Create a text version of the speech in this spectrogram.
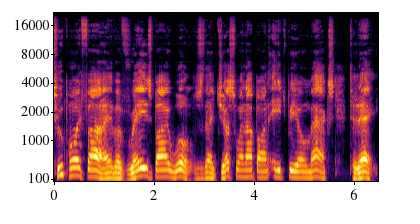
2.5 of Raised by Wolves that just went up on HBO Max today.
